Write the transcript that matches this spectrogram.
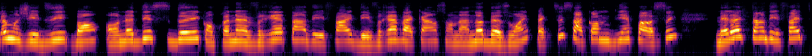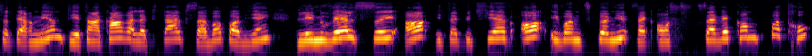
là, moi, j'ai dit, bon, on a décidé qu'on prenait un vrai temps des fêtes, des vraies vacances, on en a besoin. Fait que, tu sais, ça a comme bien passé. Mais là, le temps des fêtes se termine, puis il est encore à l'hôpital, puis ça va pas bien. les nouvelles, c'est, ah, il fait plus de fièvre, ah, il va un petit peu mieux. Fait qu'on savait comme pas trop.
